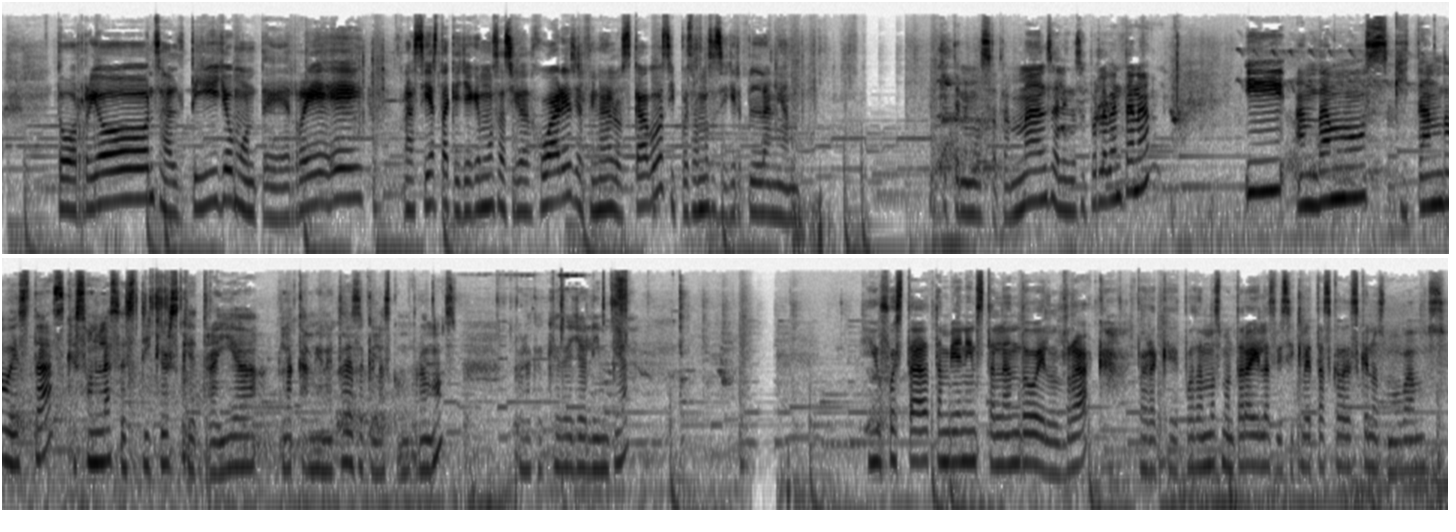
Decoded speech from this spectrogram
Torreón, Saltillo, Monterrey, así hasta que lleguemos a Ciudad Juárez y al final a Los Cabos y pues vamos a seguir planeando. Aquí tenemos a Tamal saliéndose por la ventana y andamos quitando estas que son las stickers que traía la camioneta desde que las compramos para que quede ya limpia. Y UFO está también instalando el rack para que podamos montar ahí las bicicletas cada vez que nos movamos.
